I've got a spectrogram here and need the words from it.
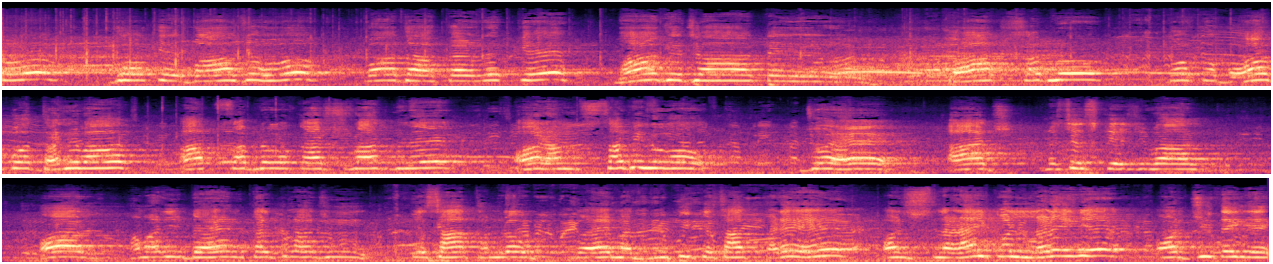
तो धोखेबाज हो, वादा करके भाग जाते हो। तो आप सब लोगों का बहुत बहुत धन्यवाद। आप सब लोगों का आशीर्वाद मिले और हम सभी लोगों जो है, आज मिसेस केजरीवाल और हमारी बहन कल्पना जी के साथ हम लोग जो है मजबूती के साथ खड़े हैं और इस लड़ाई को लड़ेंगे और जीतेंगे।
